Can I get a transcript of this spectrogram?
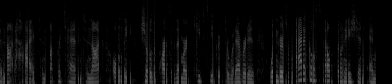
to not hide, to not pretend, to not only show the parts of them or keep secrets or whatever it is, when there's radical self donation and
